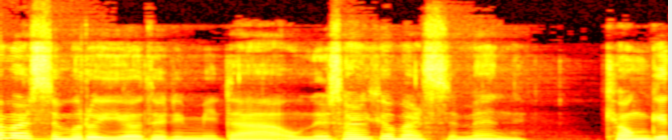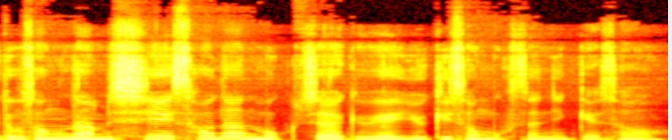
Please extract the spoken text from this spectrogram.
설교 말씀으로 이어드립니다. 오늘 설교 말씀은 경기도 성남시 선안 목자교회 유기성 목사님께서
